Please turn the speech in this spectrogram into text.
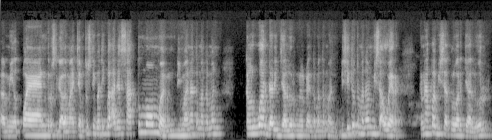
uh, meal plan terus segala macam, terus tiba-tiba ada satu momen di mana teman-teman keluar dari jalur meal plan teman-teman. Di situ teman-teman bisa aware Kenapa bisa keluar jalur?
